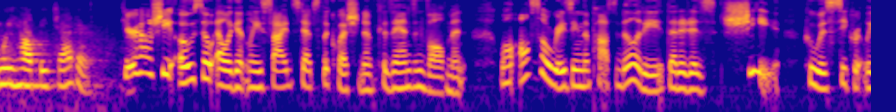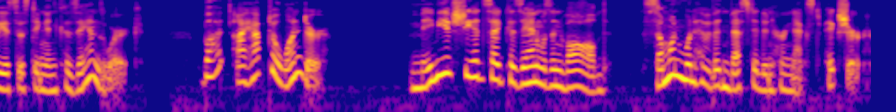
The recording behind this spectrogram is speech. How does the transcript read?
we help each other. Hear how she oh so elegantly sidesteps the question of Kazan's involvement while also raising the possibility that it is she who is secretly assisting in Kazan's work. But I have to wonder maybe if she had said Kazan was involved, someone would have invested in her next picture.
